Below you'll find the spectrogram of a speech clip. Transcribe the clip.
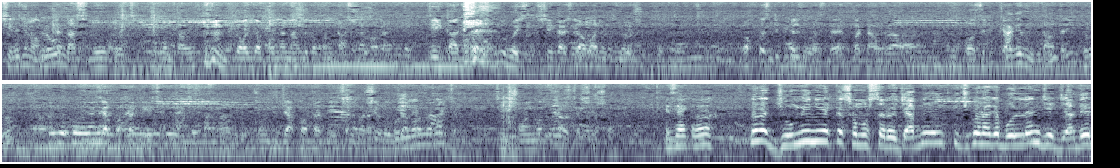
সেটার জন্য অনেকটা কাজ স্লো হয়েছে। এবং তাও জল যখন না নামলে তখন কাজ শুরু হবে যেই কাজগুলো শুরু হয়েছিল সেই কাজগুলো আবার নতুন করে শুরু করতে অফকোর্স ডিফিকাল্ট ওয়াজ দেয় বাট আমরা পজিটিভ তাড়াতাড়ি আহ, যা কথা দিয়েছেন মানে যা কথা দিয়েছেন অবশ্যই যা কথা দিয়েছেন। জমি নিয়ে একটা সমস্যা রয়েছে। আপনি এই কিছুক্ষণ আগে বললেন যে যাদের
